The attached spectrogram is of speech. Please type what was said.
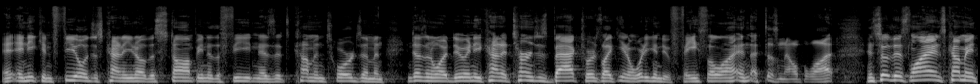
And, and, he can feel just kind of, you know, the stomping of the feet and as it's coming towards him and he doesn't know what to do. And he kind of turns his back towards, like, you know, what are you going to do? Face the lion? That doesn't help a lot. And so this lion's coming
